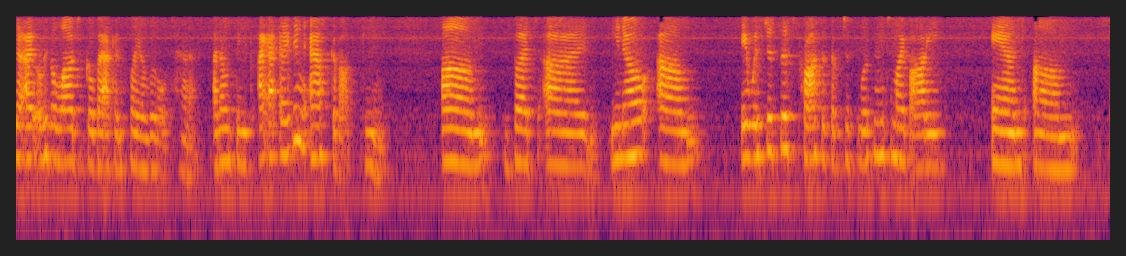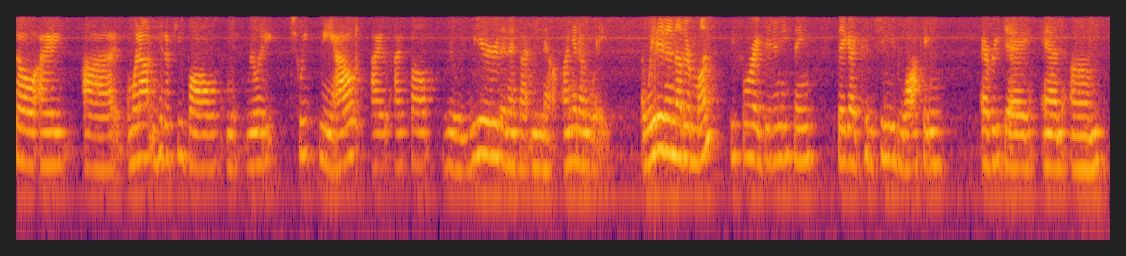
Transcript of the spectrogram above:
that I was allowed to go back and play a little tennis. I don't think I, I didn't ask about skiing, um, but uh, you know, um, it was just this process of just listening to my body, and um, so I uh, went out and hit a few balls, and it really tweaked me out. I, I felt really weird, and I thought, no, I'm going to wait. I waited another month before I did anything big. I continued walking every day, and um,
